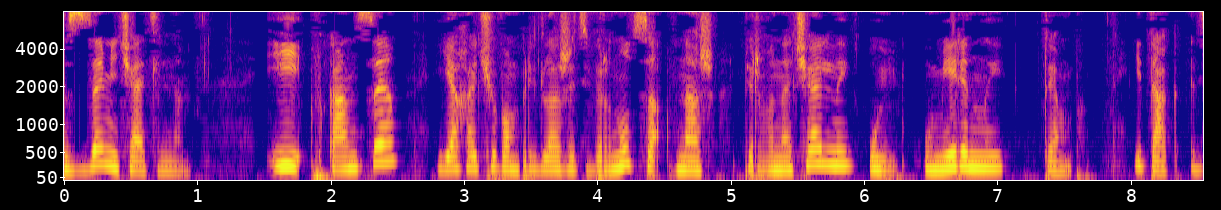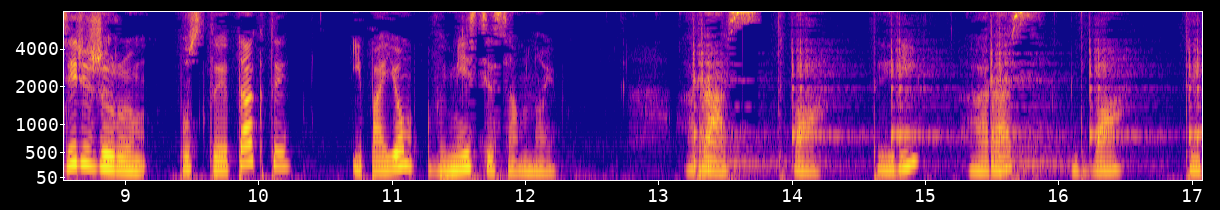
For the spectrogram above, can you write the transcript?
Замечательно. И в конце я хочу вам предложить вернуться в наш первоначальный умеренный темп. Итак, дирижируем пустые такты и поем вместе со мной. Раз, два, три, раз, два, три.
